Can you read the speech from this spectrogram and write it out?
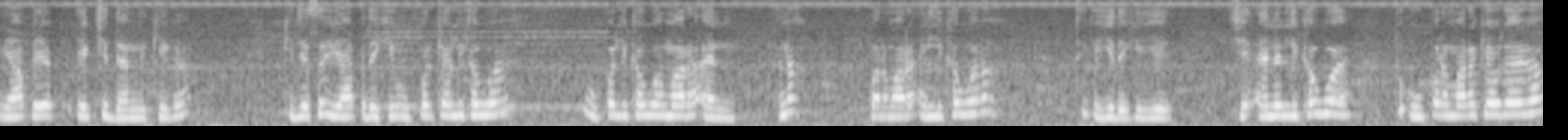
यहाँ पे एक चीज़ ध्यान रखिएगा कि जैसे यहाँ पे देखिए, ऊपर क्या लिखा हुआ है? ऊपर लिखा हुआ हमारा एन है ना? ऊपर हमारा एन लिखा हुआ ना? ठीक है, ये देखिए, ये ये एन एन लिखा हुआ है तो ऊपर हमारा क्या हो जाएगा?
